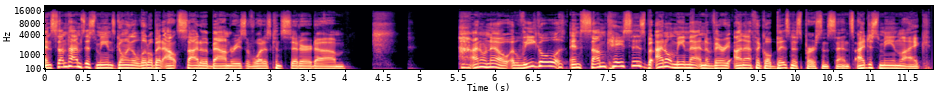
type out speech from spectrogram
And sometimes this means going a little bit outside of the boundaries of what is considered um, I don't know, illegal in some cases, but I don't mean that in a very unethical business person sense. I just mean like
